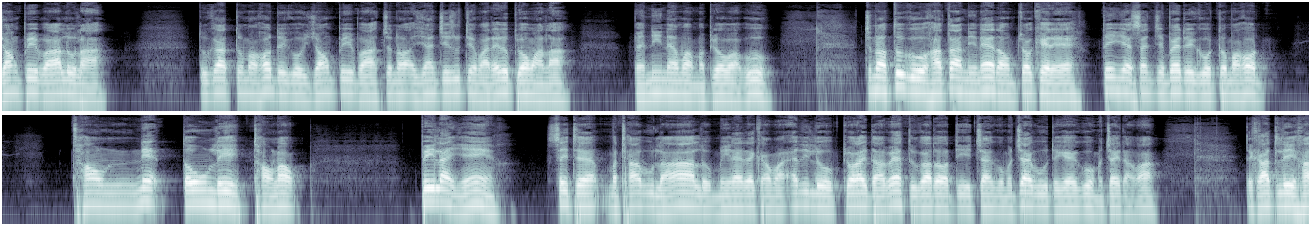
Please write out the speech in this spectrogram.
ရောင်းပေးပါလို့လား။ သူကတိုမာဟော့တွေကိုရောင်းပေးပါကျွန်တော်အရန်ကျေးဇူးတင်ပါတယ်လို့ပြောမှလားဘယ်နည်းနဲ့မှမပြောပါဘူးကျွန်တော်သူ့ကိုဟာတာအနေနဲ့တောင်ပြောခဲ့တယ်တင်းရဲ့စံကျင်ဘက်တွေကိုတိုမာဟော့ထောင်နဲ့3 4ထောင်လောက်ပေးလိုက်ရင်စိတ်ထဲမထားဘူးလားလို့မေးလိုက်တဲ့အခါမှာအဲ့ဒီလိုပြောလိုက်တာပဲသူကတော့ဒီအချမ်းကိုမကြိုက်ဘူးတကယ်ကိုမကြိုက်တာပါတခါတလေဟာ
